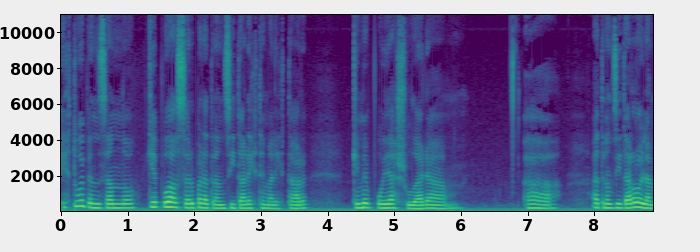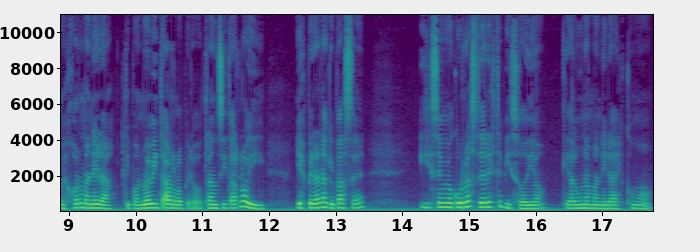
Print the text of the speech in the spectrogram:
estuve pensando qué puedo hacer para transitar este malestar, qué me puede ayudar a, a, transitarlo de la mejor manera, tipo no evitarlo, pero transitarlo y esperar a que pase. Y se me ocurrió hacer este episodio, que de alguna manera es como...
